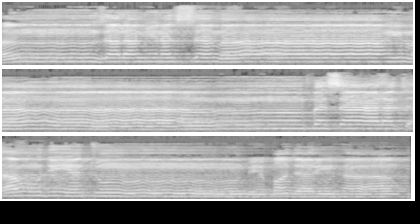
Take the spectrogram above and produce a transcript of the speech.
أنزل من السماء ماء فسالت أودية بقدرها.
